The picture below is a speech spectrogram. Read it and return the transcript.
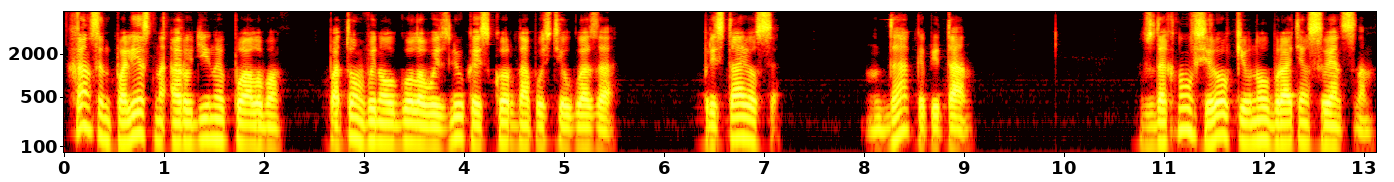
Хансен полез на орудийную палубу, потом вынул голову из люка и скорбно опустил глаза. Приставился. «Да, капитан». Вздохнув, Серов кивнул братьям Свенсонам.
